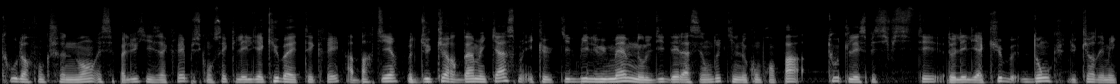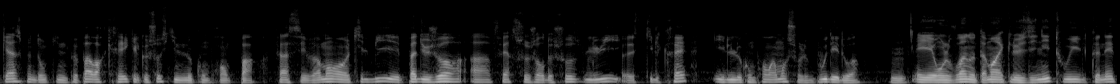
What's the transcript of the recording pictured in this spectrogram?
tout leur fonctionnement et c'est pas lui qui les a créés puisqu'on sait que l'Héliacube a été créé à partir du cœur d'un mécasme et que Kilby lui-même nous le dit dès la saison 2 qu'il ne comprend pas toutes les spécificités de l'Héliacube, donc du cœur des mécasmes, donc il ne peut pas avoir créé quelque chose qu'il ne comprend pas. Enfin, c'est vraiment euh, Kilby est pas du genre à faire ce genre de choses. Lui, euh, ce qu'il crée, il le comprend vraiment sur le bout des doigts. Hmm. Et on le voit notamment avec le Zénith où il connaît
